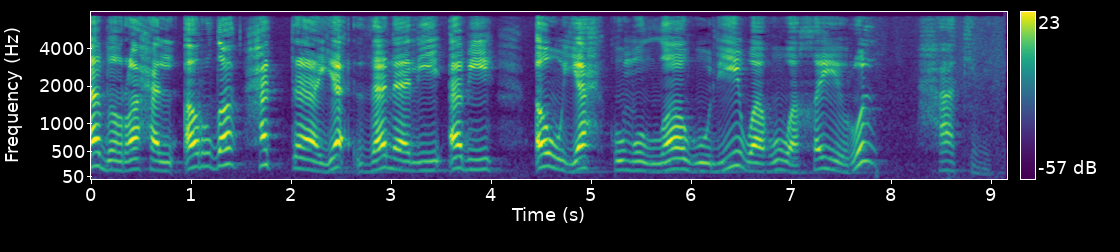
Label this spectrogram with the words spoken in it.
أبرح الأرض حتى يأذن لي أبي أو يحكم الله لي وهو خير الحاكمين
